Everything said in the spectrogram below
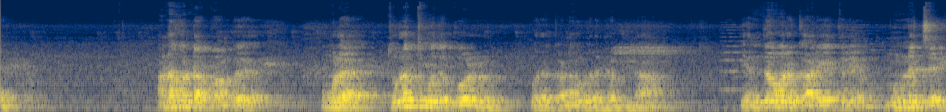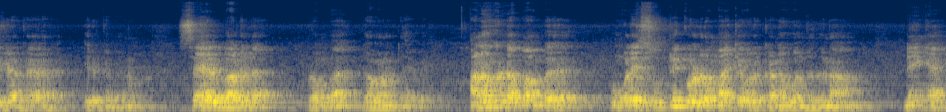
ஏற்படும். அனகொண்டா பாம்பு உங்களை துரத்துவது போல் ஒரு கனவு வருது அப்படின்னா எந்த ஒரு காரியத்திலையும் முன்னெச்சரிக்கையாக இருக்க வேணும் செயல்பாடில் ரொம்ப கவனம் தேவை. அனகொண்டா பாம்பு உங்களை சுற்றி கொள்கிற மாதிரி ஒரு கனவு வந்ததுன்னா நீங்கள்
